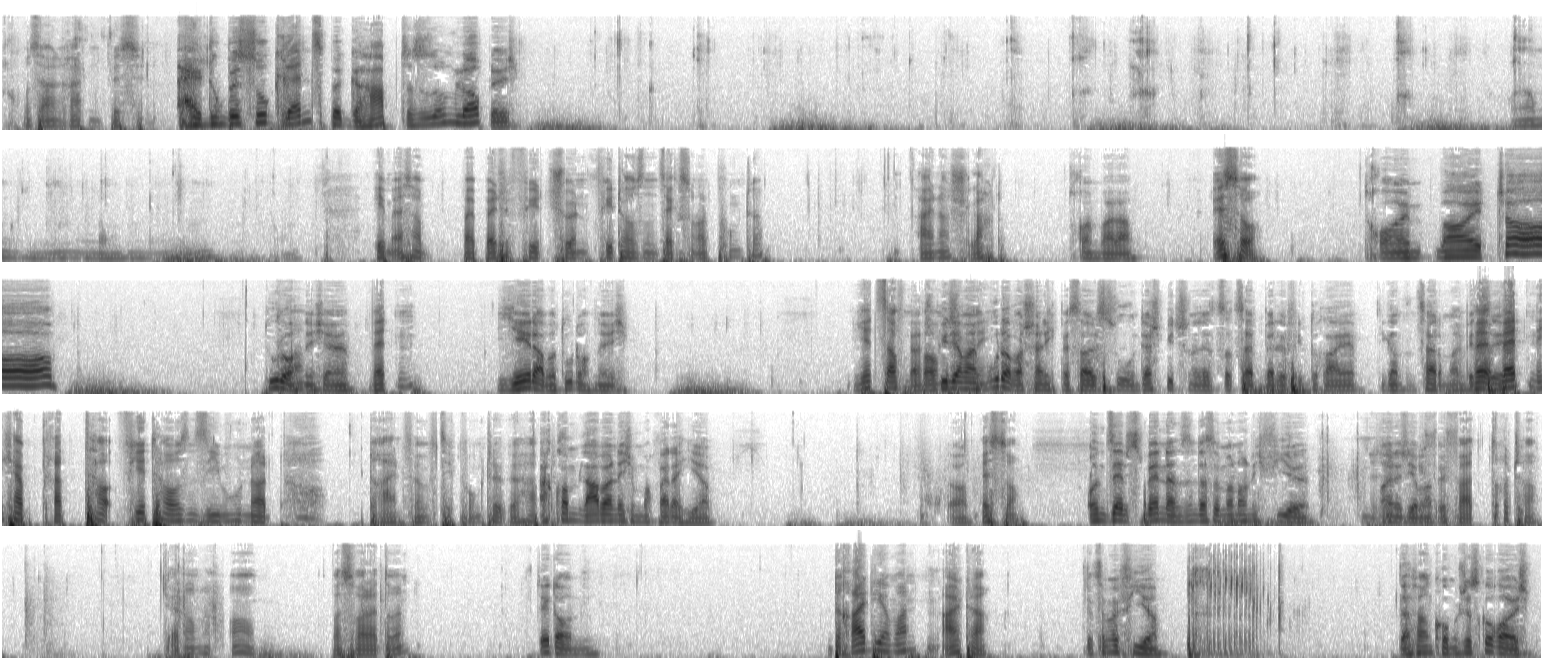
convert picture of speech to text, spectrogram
Ich muss sagen, gerade ein bisschen. Hey, du bist so grenzbegabt, das ist unglaublich. Eben erstmal bei Battlefield schön 4600 Punkte. Einer Schlacht. Träum weiter. Ist so. Träum weiter. Du doch Ja. nicht, ey. Wetten? Jeder, aber du doch nicht. Jetzt auf dem Da Baum spielt ja mein springen. Bruder wahrscheinlich besser als du und der spielt schon in letzter Zeit Battlefield 3. Die ganze Zeit an meinem PC. wetten, ich habe gerade 4753 Punkte gehabt. Ach komm, laber nicht und mach weiter hier. Ist so. Und selbst wenn, dann sind das immer noch nicht viel. Meine ich war Dritter. Die anderen... Oh. Was war da drin? Steht da unten. Drei Diamanten, Alter. Jetzt haben wir vier. Das war ein komisches Geräusch.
